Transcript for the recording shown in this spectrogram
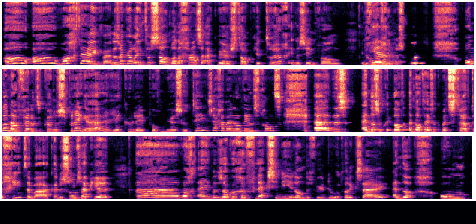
oh, oh, wacht even. En dat is ook heel interessant, want dan gaan ze eigenlijk weer een stapje terug in de zin van, in de goede yeah. zin des woords, om daarna verder te kunnen springen. Hè? Reculer pour mieux sauter, zeggen wij dan in het Frans. Uh, dus, en, dat, is ook, dat, en dat heeft ook met strategie te maken. Dus soms heb je, ah, wacht even. Dat is ook een reflectie die je dan dus weer doet, wat ik zei. En de, om,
